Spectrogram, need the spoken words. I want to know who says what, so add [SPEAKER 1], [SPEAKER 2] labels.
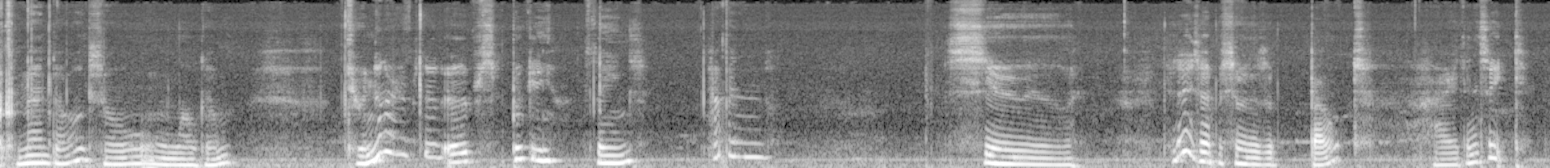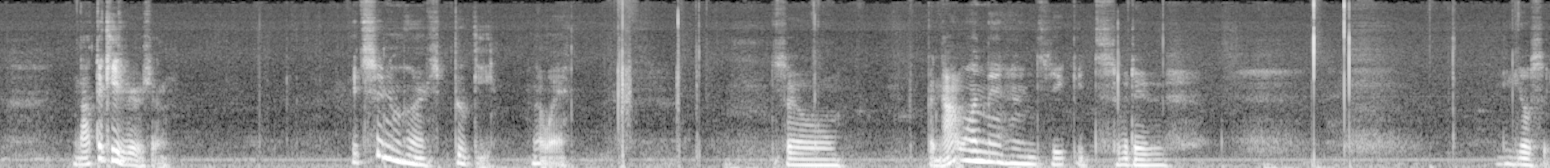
[SPEAKER 1] it's Mad Dog, so welcome to another episode of Spooky Things Happen. So, today's episode is about hide and seek. Not the kid version. It's sort of more spooky in a way. So, but not one man hide and seek, it's sort of You'll see.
